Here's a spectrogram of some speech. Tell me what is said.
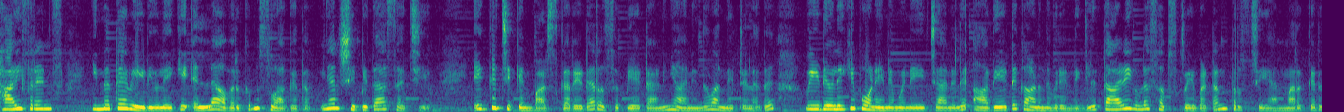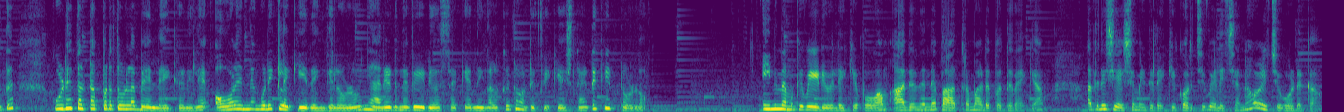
ഹായ് ഫ്രണ്ട്സ് ഇന്നത്തെ വീഡിയോയിലേക്ക് എല്ലാവർക്കും സ്വാഗതം. ഞാൻ Shibitha Sajeev. Egg chicken parts കറിയുടെ റെസിപ്പി റെസിപ്പിയായിട്ടാണ് ഞാനിന്ന് വന്നിട്ടുള്ളത്. വീഡിയോയിലേക്ക് പോണതിന് മുന്നേ ഈ ചാനൽ ആദ്യമായിട്ട് കാണുന്നവരുണ്ടെങ്കിൽ താഴെയുള്ള സബ്സ്ക്രൈബ് ബട്ടൺ പ്രസ് ചെയ്യാൻ മറക്കരുത്. കൂടി തൊട്ടപ്പുറത്തുള്ള ബെല്ലൈക്കണിലെ ഓൾ എന്നും കൂടി ക്ലിക്ക് ചെയ്തെങ്കിലുള്ളൂ ഞാനിടുന്ന വീഡിയോസൊക്കെ നിങ്ങൾക്ക് നോട്ടിഫിക്കേഷനായിട്ട് കിട്ടുള്ളൂ. ഇനി നമുക്ക് വീഡിയോയിലേക്ക് പോവാം. ആദ്യം തന്നെ പാത്രം അടുപ്പത്ത് വയ്ക്കാം അതിനുശേഷം ഇതിലേക്ക് കുറച്ച് വെളിച്ചെണ്ണ ഒഴിച്ചു കൊടുക്കാം.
